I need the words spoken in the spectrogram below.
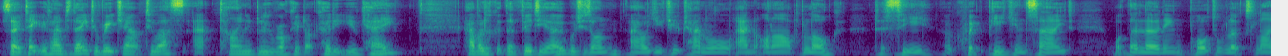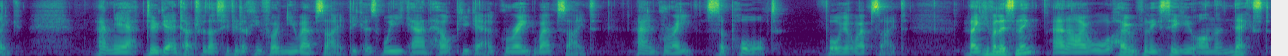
So take your time today to reach out to us at tinybluerocket.co.uk. Have a look at the video, which is on our YouTube channel and on our blog, to see a quick peek inside what the learning portal looks like. And yeah, do get in touch with us if you're looking for a new website because we can help you get a great website and great support for your website. Thank you for listening, and I will hopefully see you on the next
